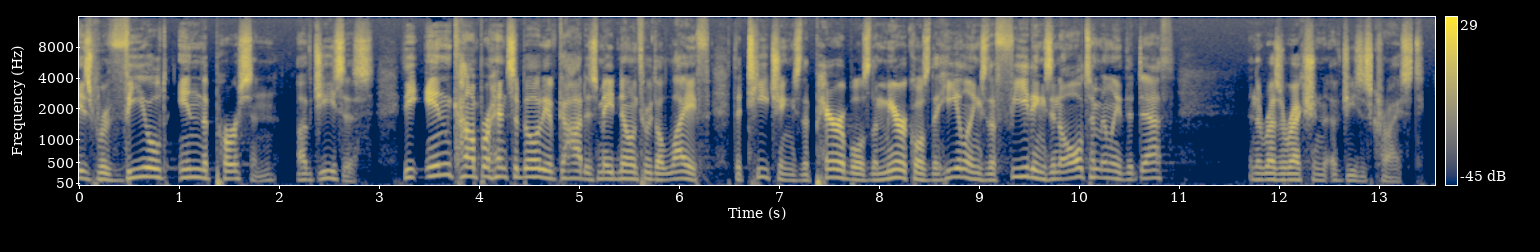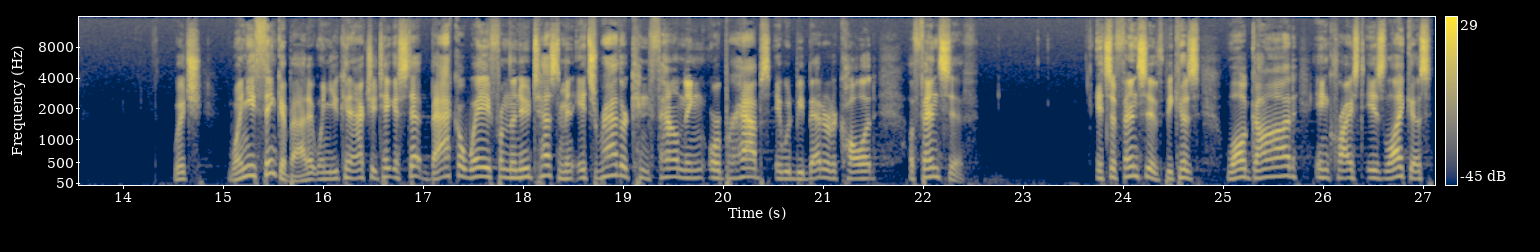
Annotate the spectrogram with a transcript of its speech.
is revealed in the person of Jesus. The incomprehensibility of God is made known through the life, the teachings, the parables, the miracles, the healings, the feedings, and ultimately the death and the resurrection of Jesus Christ. Which, when you think about it, when you can actually take a step back away from the New Testament, it's rather confounding, or perhaps it would be better to call it offensive. It's offensive because while God in Christ is like us,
